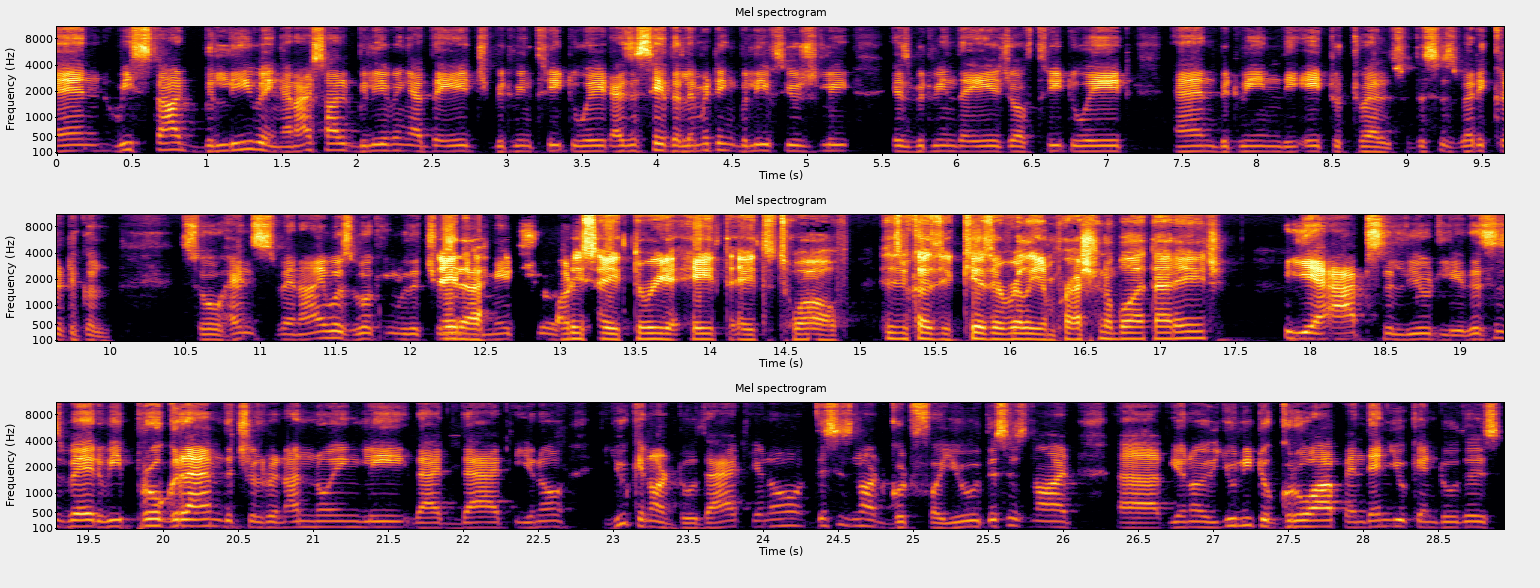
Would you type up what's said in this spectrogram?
And we start believing and i started believing at the age between 3 to 8 as i say the limiting beliefs usually is between the age of 3 to 8 and between the 8 to 12 so this is very critical. So hence when i was working with the children i made sure how do you say 3 to 8 to 8 to 12 is because your kids are really impressionable at that age? Yeah, absolutely. This is where we program the children unknowingly that that you know you cannot do that. You know this is not good for you. This is not uh, you know you need to grow up and then you can do this.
